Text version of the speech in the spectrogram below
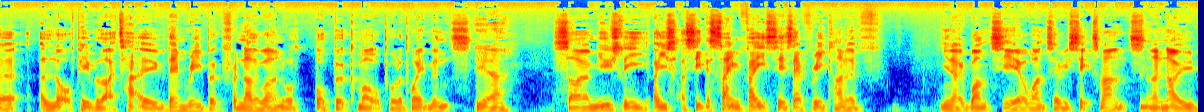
that a lot of people that I tattoo then rebook for another one or, or book multiple appointments. Yeah. So I'm usually I, I see the same faces every kind of you know once a year, once every six months, and I mm. know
